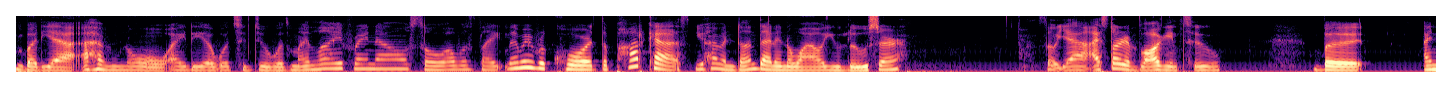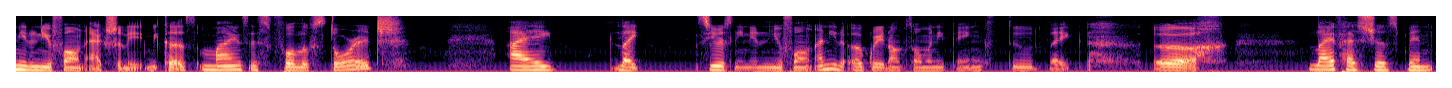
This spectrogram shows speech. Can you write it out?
but yeah, I have no idea what to do with my life right now. So I was like, let me record the podcast. You haven't done that in a while, you loser. So yeah, I started vlogging too. But I need a new phone actually because mine's is full of storage. I like seriously need a new phone. I need to upgrade on so many things, dude. Like ugh. Life has just been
